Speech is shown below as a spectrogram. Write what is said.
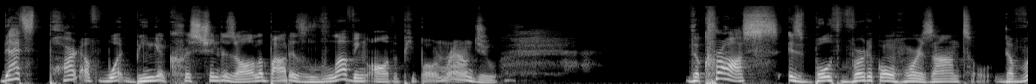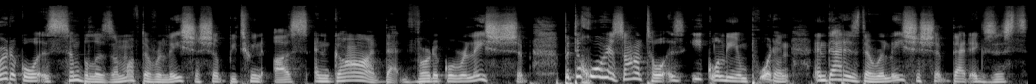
that's part of what being a Christian is all about: is loving all the people around you. The cross is both vertical and horizontal. The vertical is symbolism of the relationship between us and God, that vertical relationship. But the horizontal is equally important, and that is the relationship that exists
